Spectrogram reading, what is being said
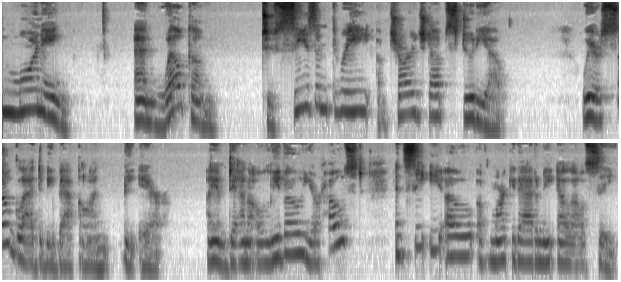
morning and welcome to season three of Charged Up Studio. We are so glad to be back on the air. I am Dana Olivo, your host and CEO of Marketatomy LLC.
